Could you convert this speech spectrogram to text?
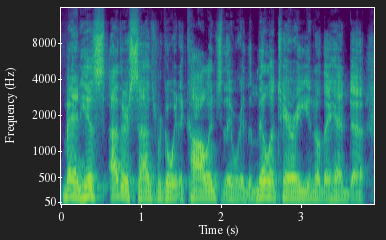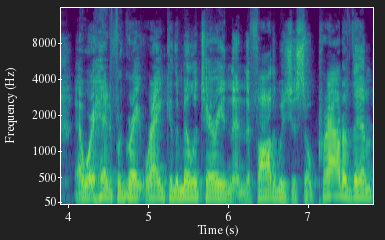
Man, his other sons were going to college. They were in the military. You know, they had uh, were headed for great rank in the military, and, and the father was just so proud of them.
